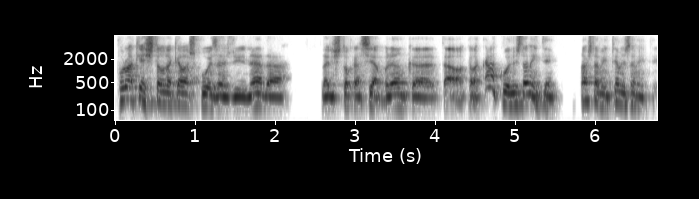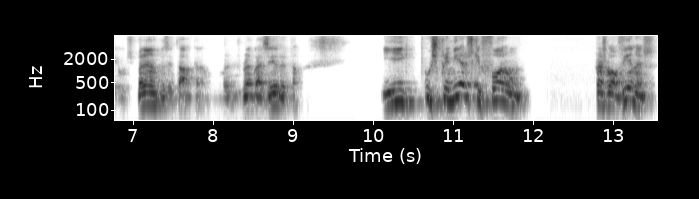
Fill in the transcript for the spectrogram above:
por uma questão daquelas coisas de, né, da, da aristocracia branca, tal, aquela, aquela coisa, eles também têm. Nós também temos, eles também têm, os brancos e tal, aquela, os brancos azedos e tal. E os primeiros que foram para as Malvinas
